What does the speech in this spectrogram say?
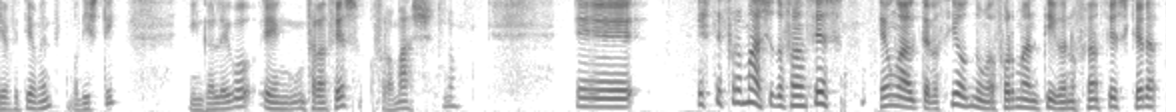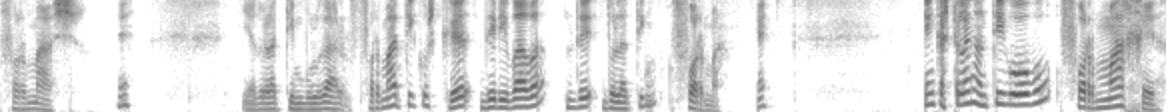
E efectivamente, como diste, en galego, en francés, fromage, non? Eh, Este fromage do francés é unha alteración dunha forma antiga no francés que era formage, eh? e do latín vulgar formáticos que derivaba de, do latín forma. Eh? En castelán antigo houve formaje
